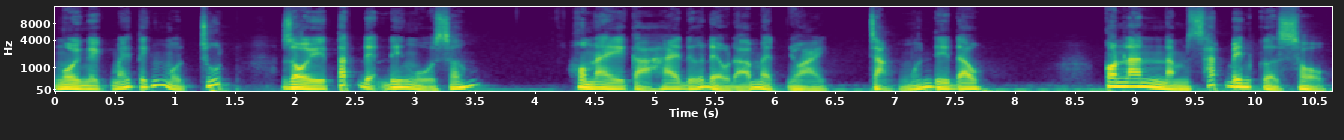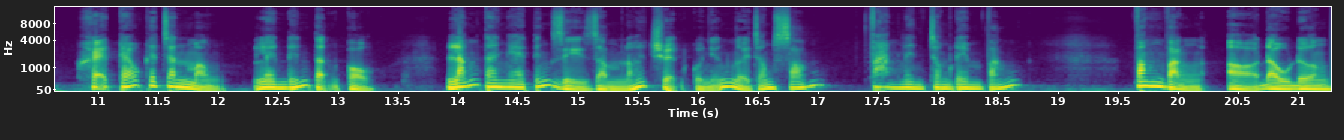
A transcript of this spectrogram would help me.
Ngồi nghịch máy tính một chút. Rồi tắt điện đi ngủ sớm. Hôm nay cả hai đứa đều đã mệt nhoài, chẳng muốn đi đâu. Con Lan nằm sát bên cửa sổ, khẽ kéo cái chân mỏng lên đến tận cổ. Lắng tai nghe tiếng gì dầm nói chuyện của những người trong xóm, vang lên trong đêm vắng. Văng vẳng ở đầu đường,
